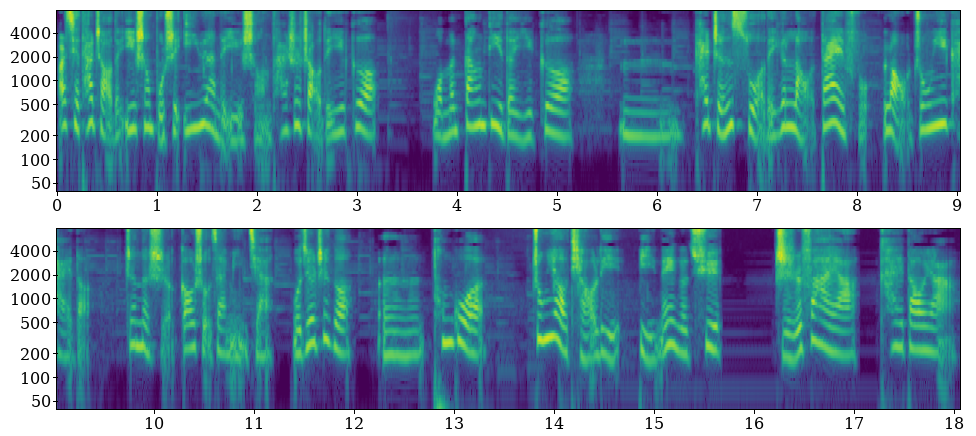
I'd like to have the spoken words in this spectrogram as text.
而且他找的医生不是医院的医生，他是找的一个我们当地的一个嗯开诊所的一个老大夫，老中医开的，真的是高手在民间。我觉得这个嗯，通过中药调理比那个去植发呀、开刀呀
